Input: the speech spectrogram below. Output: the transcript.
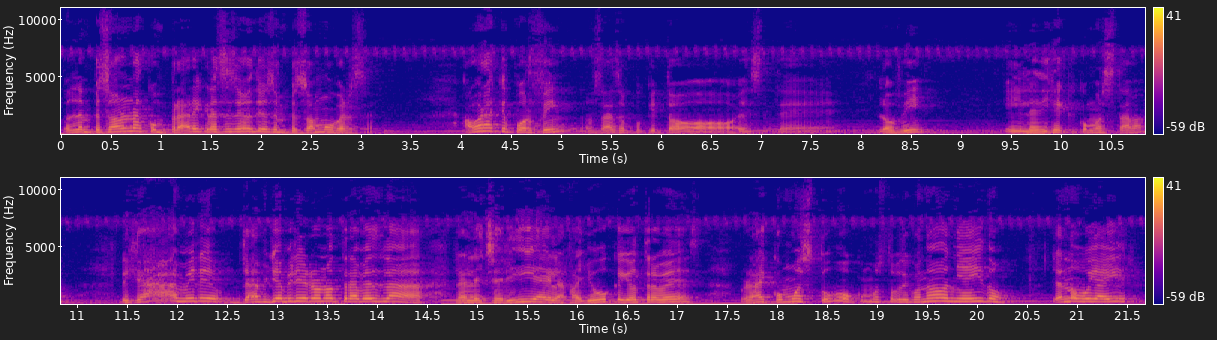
Pues le empezaron a comprar y gracias a Dios empezó a moverse. Ahora que por fin, o sea, hace poquito, este, lo vi y le dije que cómo estaba. Le dije, ah, mire, ya, ya abrieron otra vez la, la lechería y la fayuca y otra vez. Ay, ¿cómo estuvo? ¿Cómo estuvo? Dijo, no, ni he ido, ya no voy a ir.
